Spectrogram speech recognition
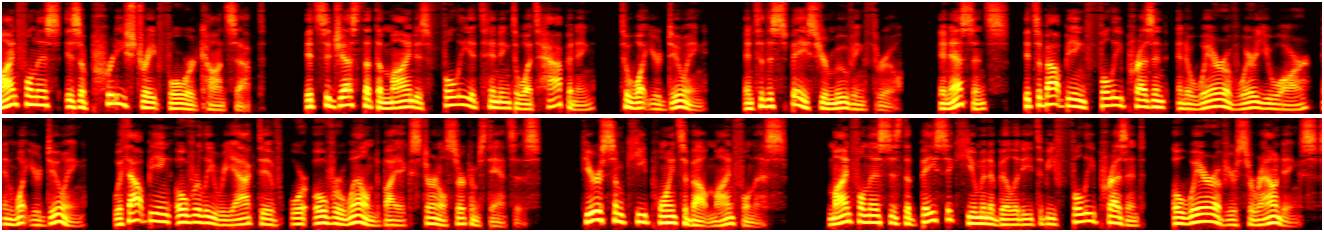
Mindfulness is a pretty straightforward concept. It suggests that the mind is fully attending to what's happening, to what you're doing, and to the space you're moving through. In essence, it's about being fully present and aware of where you are and what you're doing, without being overly reactive or overwhelmed by external circumstances. Here are some key points about mindfulness. Mindfulness is the basic human ability to be fully present, aware of your surroundings,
